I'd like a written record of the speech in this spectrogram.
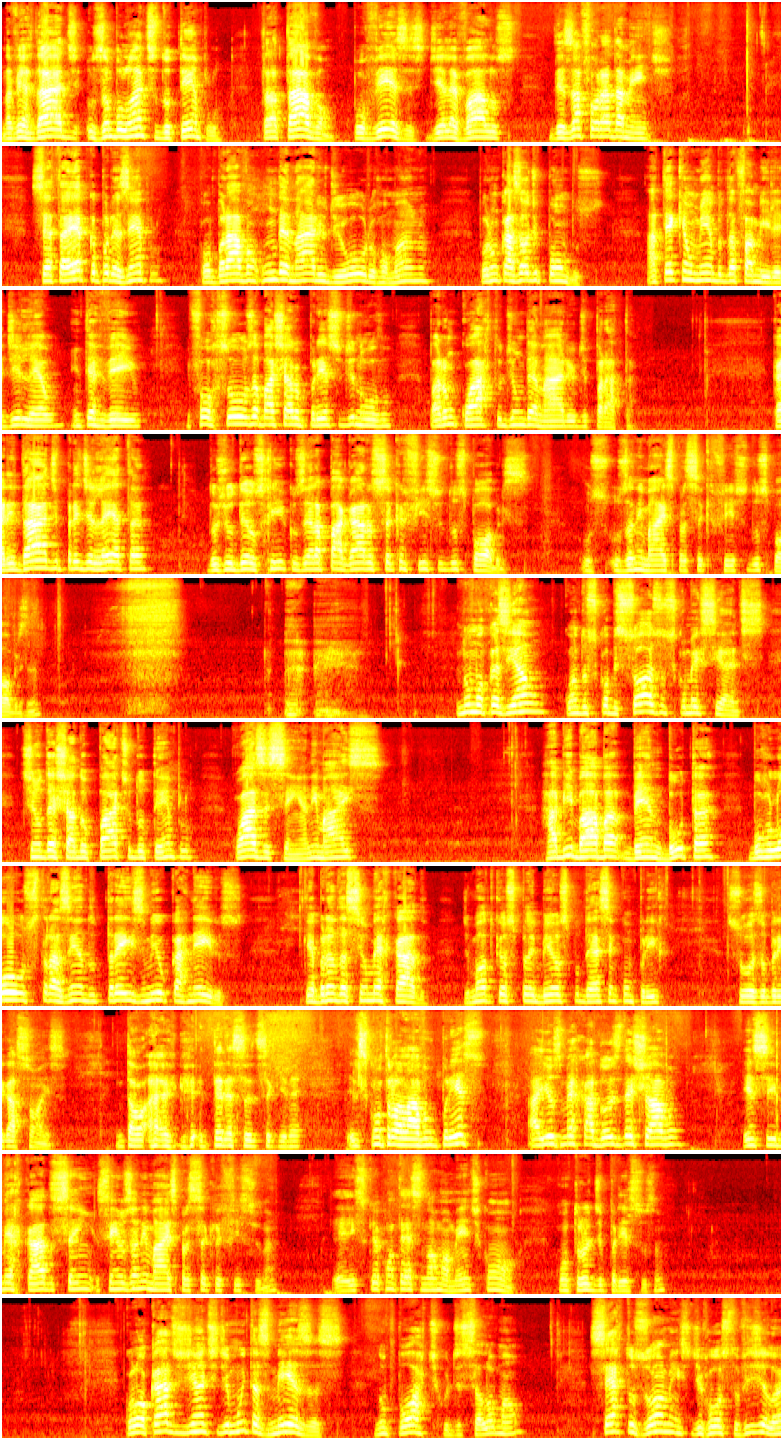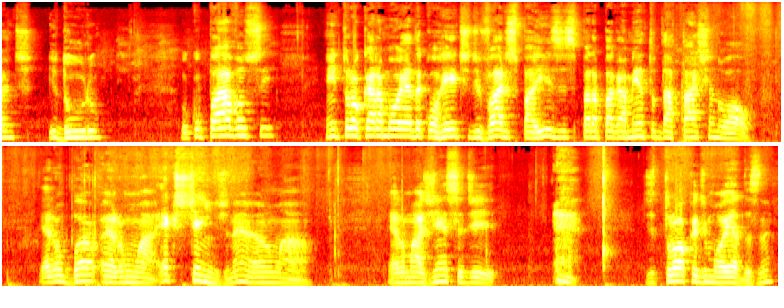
Na verdade, os ambulantes do templo tratavam, por vezes, de elevá-los desaforadamente. Certa época, por exemplo, cobravam um denário de ouro romano por um casal de pombos, até que um membro da família de Iléu interveio e forçou-os a baixar o preço de novo para um quarto de um denário de prata. Caridade predileta dos judeus ricos era pagar o sacrifício dos pobres, os, os animais para sacrifício dos pobres. Né? Numa ocasião, quando os cobiçosos comerciantes tinham deixado o pátio do templo quase sem animais, Rabi Baba ben Buta burlou-os trazendo três mil carneiros, quebrando assim o mercado, de modo que os plebeus pudessem cumprir suas obrigações. Então, é interessante isso aqui, né? Eles controlavam o preço, aí os mercadores deixavam esse mercado sem, sem os animais para sacrifício, né? É isso que acontece normalmente com controle de preços. Né? Colocados diante de muitas mesas no pórtico de Salomão, certos homens de rosto vigilante e duro ocupavam-se em trocar a moeda corrente de vários países para pagamento da taxa anual. Era, o, era uma exchange, né? era, uma, era uma agência de, de troca de moedas. Né?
